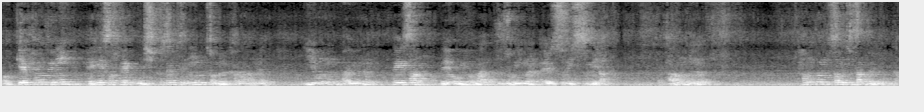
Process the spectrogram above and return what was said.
업계 평균이 100에서 150%인 점을 감안하면 이온 바이오는 회상 매우 위험한 구조임을 알 수 있습니다. 다음으로는 현금성 관리입니다.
